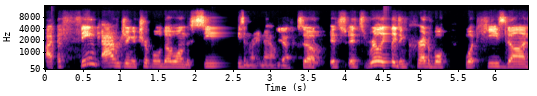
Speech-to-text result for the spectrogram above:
I think averaging a triple double on the season right now. Yeah. So it's it's really incredible what he's done.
